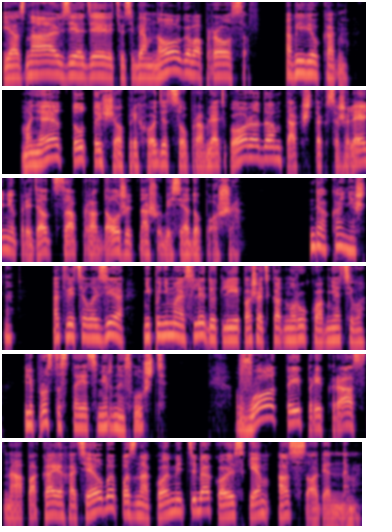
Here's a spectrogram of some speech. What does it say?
«Я знаю, Зия-9, у тебя много вопросов», — объявил Кадм. «Мне тут еще приходится управлять городом, так что, к сожалению, придется продолжить нашу беседу позже». «Да, конечно», — ответила Зия, не понимая, следует ли ей пожать Кадму руку, обнять его или просто стоять смирно и слушать. «Вот и прекрасно! А пока я хотел бы познакомить тебя кое с кем особенным».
